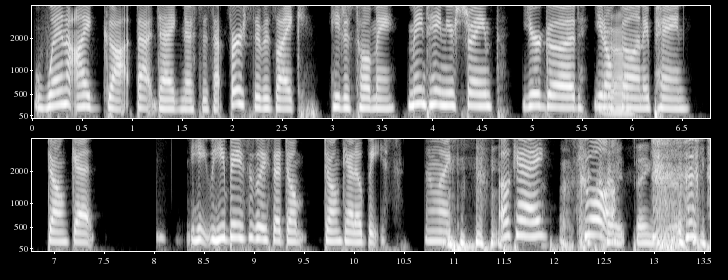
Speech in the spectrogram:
when I got that diagnosis at first, it was like he just told me, maintain your strength, you're good, you don't yeah. feel any pain, don't get he he basically said don't don't get obese. And I'm like, okay, cool. Great, thanks.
